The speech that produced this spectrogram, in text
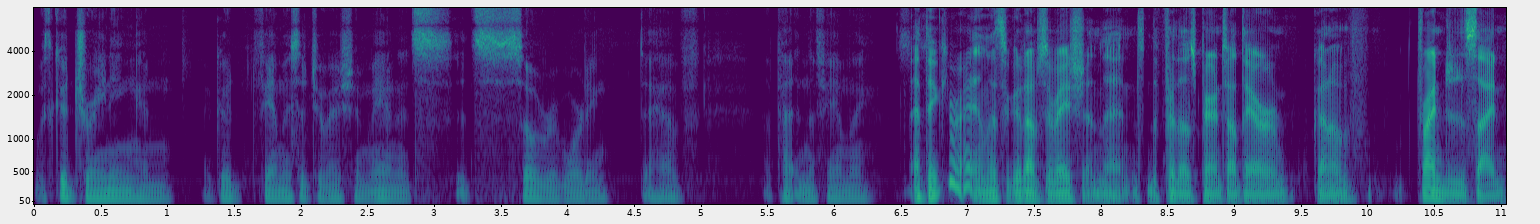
with good training and a good family situation, man, it's it's so rewarding to have a pet in the family. I think you're right, and that's a good observation. That for those parents out there, kind of trying to decide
